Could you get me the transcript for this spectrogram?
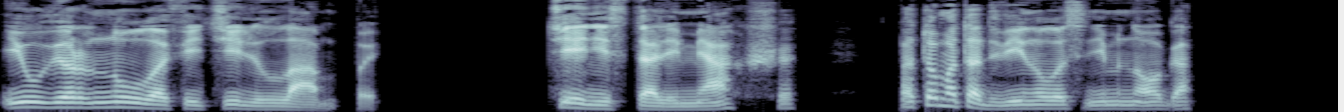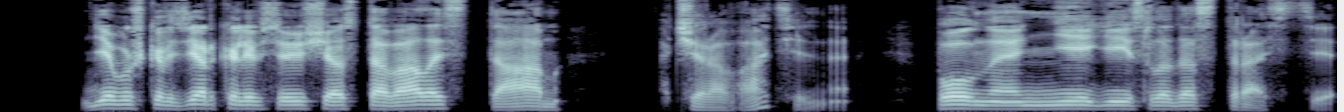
и увернула фитиль лампы. Тени стали мягче, потом отодвинулась немного. Девушка в зеркале все еще оставалась там, очаровательная, полная неги и сладострастия.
